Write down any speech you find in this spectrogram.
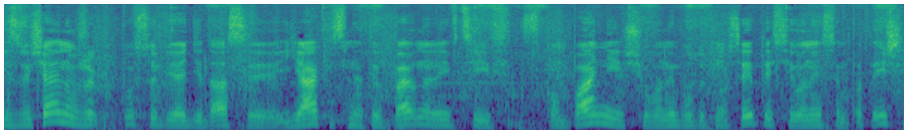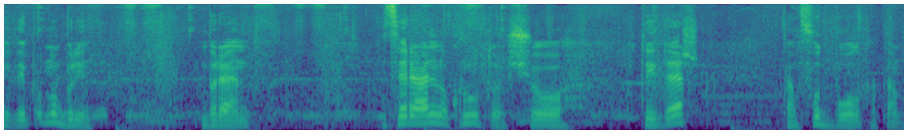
І звичайно вже купив собі Adidas якісне, ти впевнений в цій в компанії, що вони будуть носитись і вони симпатичні. Типу, ну блін, бренд. І це реально круто, що ти йдеш, там футболка там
